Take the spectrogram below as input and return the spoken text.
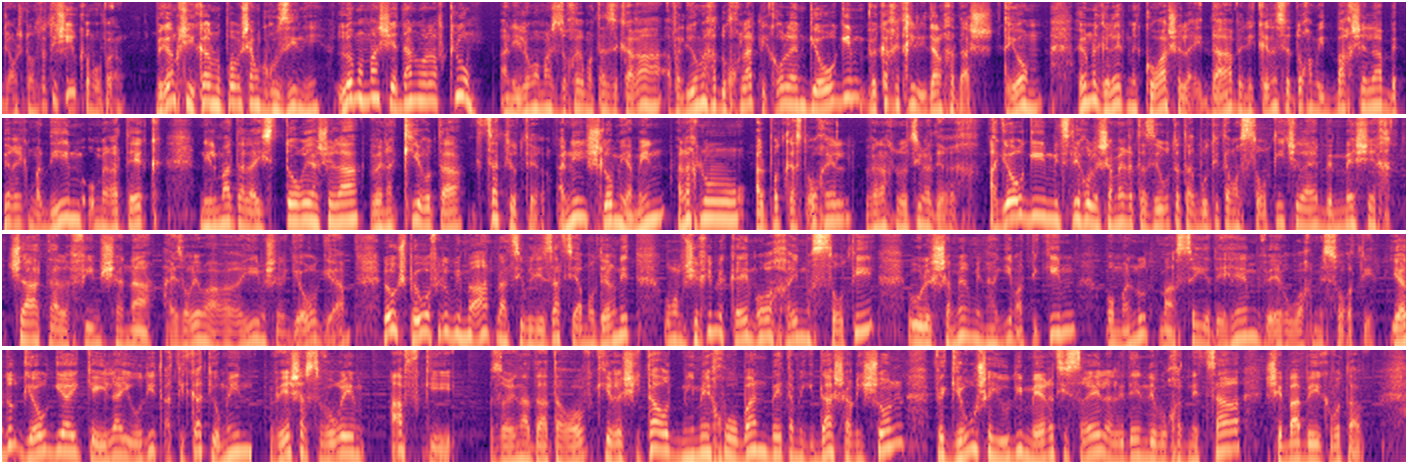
גם שנות ה-90 כמובן. וגם כשהכרנו פה ושם גרוזיני, לא ממש ידענו עליו כלום. אני לא ממש זוכר מתי זה קרה, אבל יום אחד הוחלט לקרוא להם גיאורגים, וכך התחיל עידן חדש. היום, היום נגלה את מקורה של העדה וניכנס לתוך המטבח שלה בפרק מדהים ומרתק, נלמד על ההיסטוריה שלה ונכיר אותה קצת יותר. אני שלומי ימין, אנחנו על פודקאסט אוכל ואנחנו יוצאים לדרך. הגיאורגים הצליחו לשמר את הזהות התרבותית המסורתית שלהם במשך 9,000 שנה. האזורים ההרריים של גיאורגיה לא הושפעו אפילו במעט מהציוויליזציה המודרנית וממשיכים לקיים אורח חיים מסורתי ולשמר מנהגים עתיקים, אומנות מעשי ידיהם ואירוח מסורתי. יהדות גיאורגיה היא קהילה יהודית עתיקת יומין ויש הסבורים אף כי זו אינה דעת הרוב, כי ראשיתה עוד מימי חורבן בית המקדש הראשון וגירוש היהודים מארץ ישראל על ידי נבוכדנצר שבא בעקבותיו.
